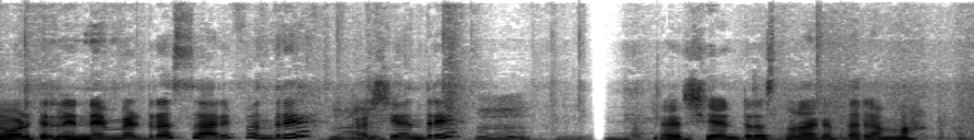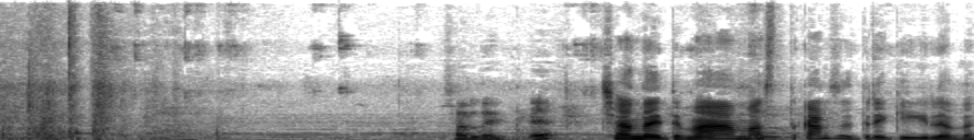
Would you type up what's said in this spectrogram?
ನೋಡ್ತೀರಿ ನಿನ್ನೆಮ್ಮೆ ಡ್ರೆಸ್ ಸಾರಿ ಅಂದ್ರಿ? ಅರ್ಶಿ ಅಂದ್ರಿ? ಅರ್ಶಿ ಅರ್ಶಿಯನ್ ಡ್ರೆಸ್ ನೋಡಕತ್ತಾರ ಅಮ್ಮ. ಚಂದ ಐತಿ ಮಾ ಮಸ್ತ್ ಕಾಣಿಸ್ತೈತ್ರಿ ಈಗ ಅಲ್ಲಲ್ಲ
